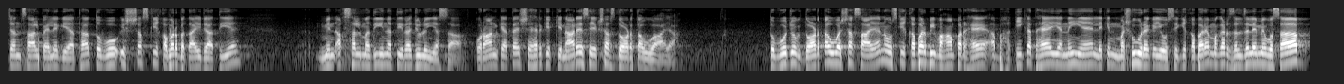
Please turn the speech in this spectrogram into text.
चंद साल पहले गया था तो वो इस शख्स की कब्र बताई जाती है मिन अक्सल मदीनती रजुल यसा। कुरान कहता है, शहर के किनारे से एक शख्स दौड़ता हुआ आया। तो वो जो दौड़ता हुआ शख्स आया ना, उसकी कब्र भी वहाँ पर है। अब हकीकत है या नहीं है, लेकिन मशहूर है कि ये उसी की कब्र है, मगर जलजिले में वो सब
